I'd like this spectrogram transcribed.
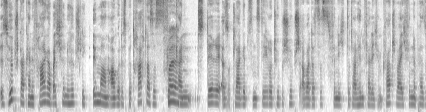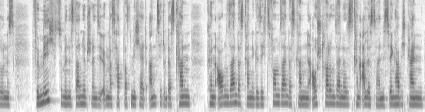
ist hübsch, gar keine Frage, aber ich finde, hübsch liegt immer im Auge des Betrachters. Es Voll. gibt kein Stereo, also klar gibt es ein stereotypisch hübsch, aber das ist, finde ich, total hinfällig und Quatsch, weil ich finde, eine Person ist für mich zumindest dann hübsch, wenn sie irgendwas hat, was mich halt anzieht. Und das kann, können Augen sein, das kann eine Gesichtsform sein, das kann eine Ausstrahlung sein, das kann alles sein. Deswegen habe ich keinen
